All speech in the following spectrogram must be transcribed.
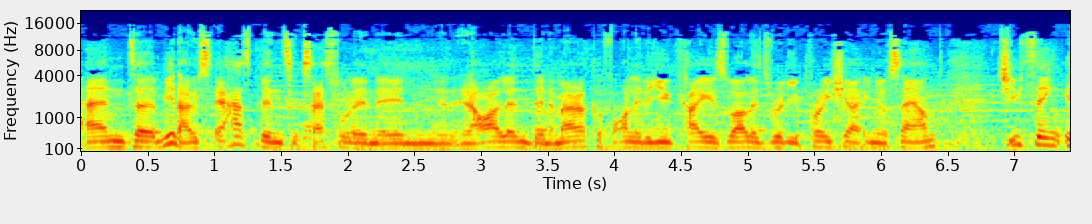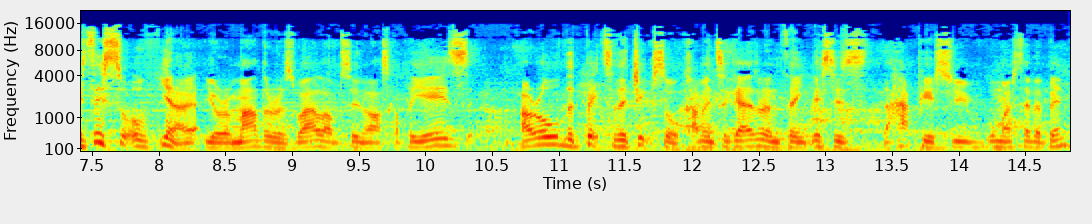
and um, you know, it has been successful in, in in Ireland, in America, finally the UK as well. Is really appreciating your sound. Do you think is this sort of you know you're a mother as well? Obviously, in the last couple of years, are all the bits of the jigsaw coming together and think this is the happiest you've almost ever been?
